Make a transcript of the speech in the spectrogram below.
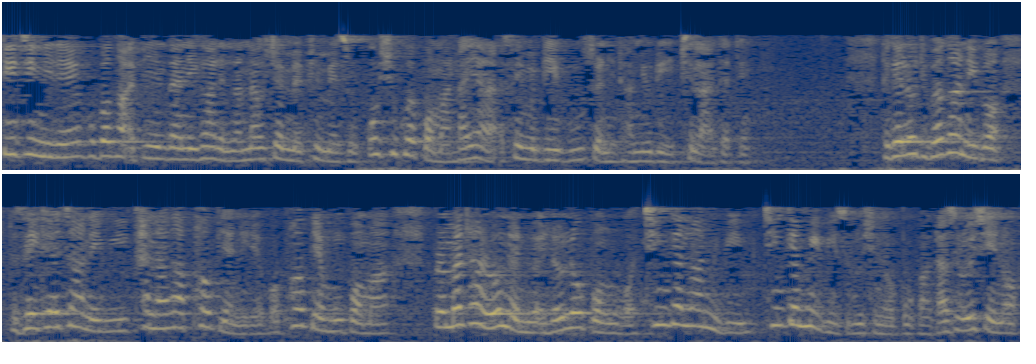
တည်ကြည်နေတယ်ကိုယ့်ဘက်ကအပြင်တန်တွေကလည်းနောက်ဆက်မဲ့ဖြစ်မယ်ဆိုကိုယ်ရှုခွက်ပေါ်မှာလိုက်ရတာအဆင်မပြေဘူးဆိုတဲ့နေတာမျိုးတွေဖြစ်လာတတ်တယ်တကယ်လို့ဒီဘက်ကနေတော့ဒစိတ်ထဲကျနေပြီးခန္ဓာကဖောက်ပြန်နေတယ်ပေါ့ဖောက်ပြန်မှုပေါ်မှာပရမတ္ထရုံးနယ်တွေအလုံးလုံးပုံပေါ့ချင်းကက်လာမိပြီးချင်းကက်မိပြီးဆိုလို့ရှိရင်တော့ပို့ပါဒါဆိုလို့ရှိရင်တော့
